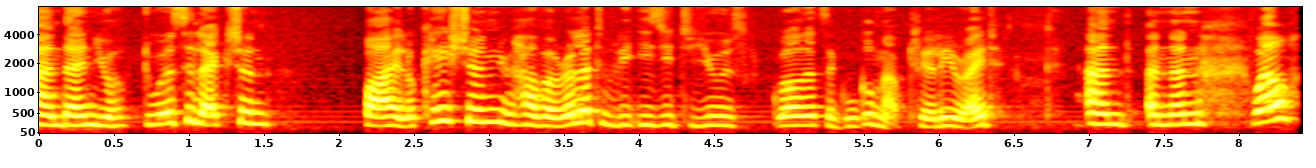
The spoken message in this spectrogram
And then you do a selection by location. You have a relatively easy to use, well, that's a Google map clearly, right? And, and then, well,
